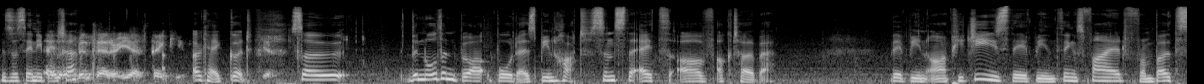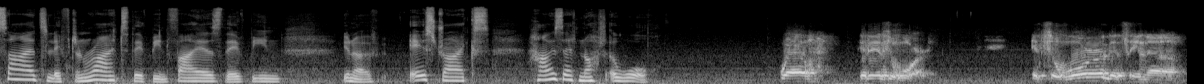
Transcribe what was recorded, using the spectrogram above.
Is this any better? A bit better, yes. Thank you. Okay, good. Yes. So the northern border has been hot since the 8th of October. There have been RPGs, there have been things fired from both sides, left and right, there have been fires, there have been, you know, airstrikes. How is that not a war? Well, it is a war. It's a war that's in a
